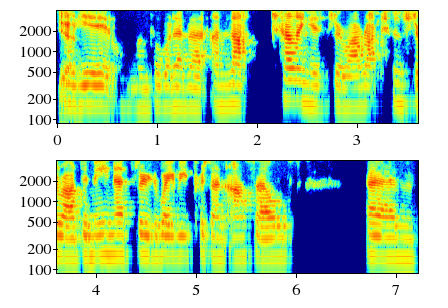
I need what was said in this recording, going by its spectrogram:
Yeah. Or year or month or whatever. And that telling is through our actions, through our demeanor, through the way we present ourselves. Um,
